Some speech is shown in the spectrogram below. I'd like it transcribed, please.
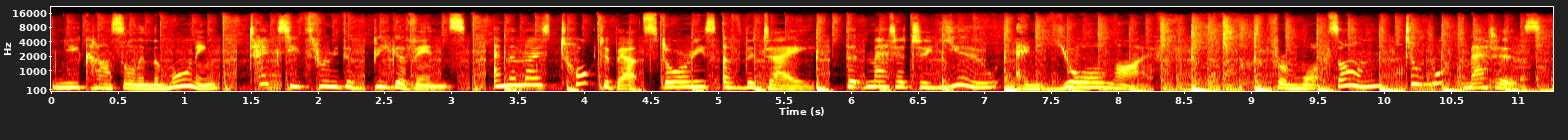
Newcastle in the Morning takes you through the big events and the most talked about stories of the day that matter to you and your life. From what's on to what matters,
